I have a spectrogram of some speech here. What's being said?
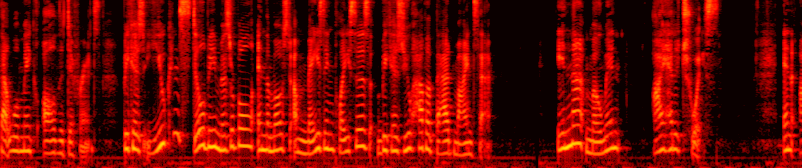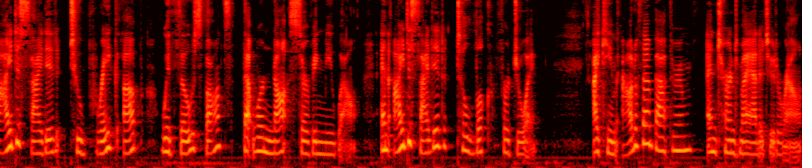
that will make all the difference. Because you can still be miserable in the most amazing places because you have a bad mindset. In that moment, I had a choice. And I decided to break up with those thoughts that were not serving me well. And I decided to look for joy. I came out of that bathroom and turned my attitude around.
